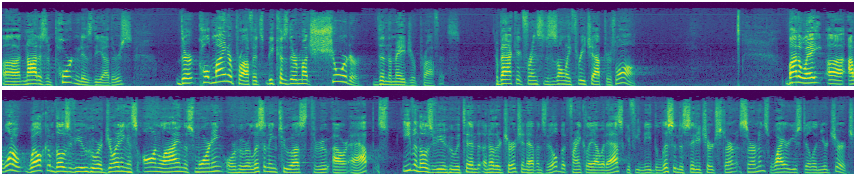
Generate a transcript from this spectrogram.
uh, not as important as the others. They're called minor prophets because they're much shorter than the major prophets. Habakkuk, for instance, is only three chapters long. By the way, uh, I want to welcome those of you who are joining us online this morning or who are listening to us through our app, even those of you who attend another church in Evansville. But frankly, I would ask if you need to listen to City Church sermons, why are you still in your church?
